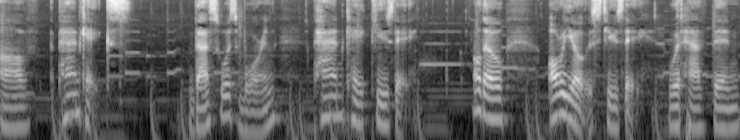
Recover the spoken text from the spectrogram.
of pancakes. Thus was born Pancake Tuesday. Although Oreos Tuesday would have been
